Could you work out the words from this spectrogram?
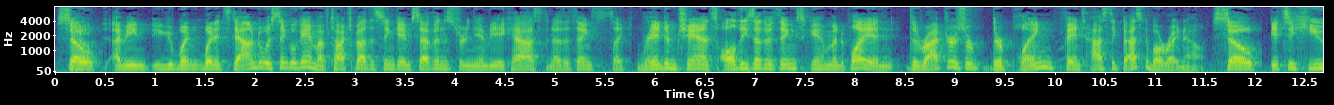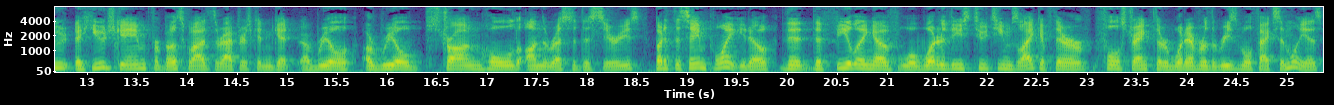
So, yeah. I mean, you when when it's down to a single game, I've talked about this in Game Sevens during the NBA cast and other things. It's like random chance, all these other things can come into play, and the Raptors are they're playing fantastic basketball right now. So it's a huge a huge game for both squads. The Raptors can get a real a real strong hold on the rest of this series, but at the same point, you know the the feeling of well, what are these two teams like if they're full strength or whatever the reasonable facsimile is?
